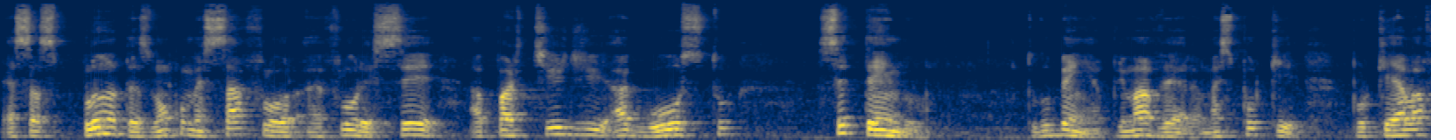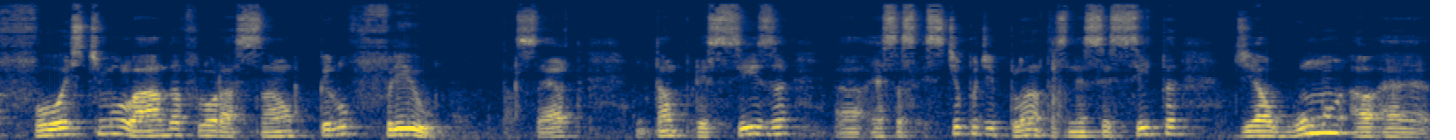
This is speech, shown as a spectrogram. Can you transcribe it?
essas plantas vão começar a, flor a florescer a partir de agosto, setembro. Tudo bem, é primavera, mas por quê? Porque ela foi estimulada a floração pelo frio tá certo? Então precisa, uh, essas, esse tipo de plantas necessita de alguma, uh,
